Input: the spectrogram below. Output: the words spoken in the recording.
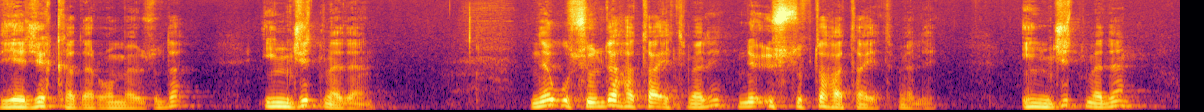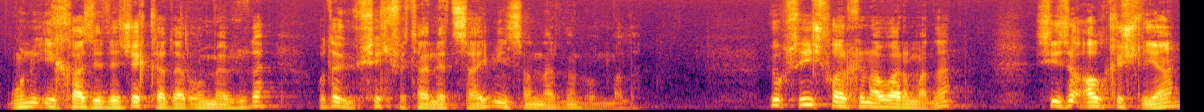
Diyecek kadar o mevzuda incitmeden ne usulde hata etmeli ne üslupta hata etmeli. İncitmeden onu ikaz edecek kadar o mevzuda o da yüksek fetanet sahibi insanlardan olmalı. Yoksa hiç farkına varmadan sizi alkışlayan,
